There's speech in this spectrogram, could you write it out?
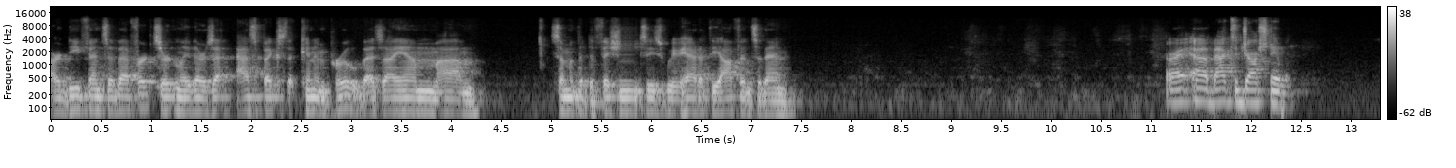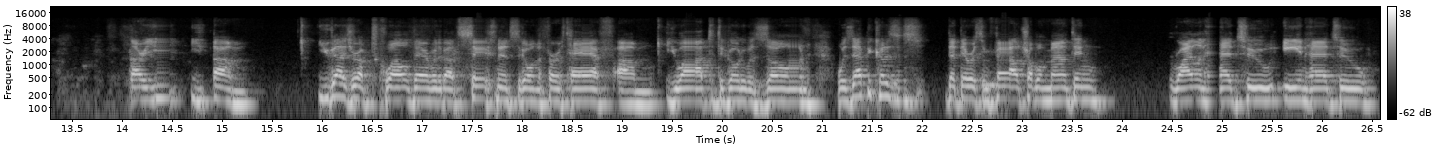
our defensive effort. Certainly, there's aspects that can improve, as I am um, some of the deficiencies we had at the offensive end. All right, uh, back to Josh Newman. Larry, you, um, you guys are up 12 there with about six minutes to go in the first half. Um, you opted to go to a zone. Was that because that there was some foul trouble mounting? Rylan had to, Ian had to.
